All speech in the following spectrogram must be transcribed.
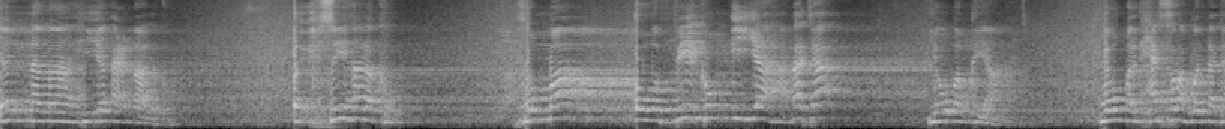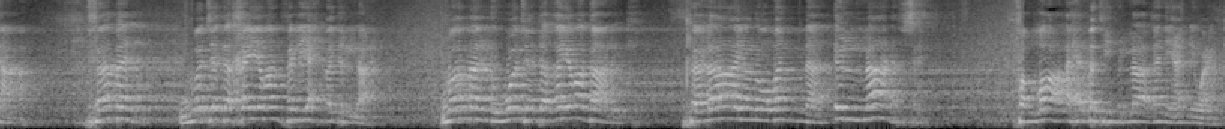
إنما هي أعمالكم. أحصيها لكم. ثم أوفيكم إياها. متى؟ يوم القيامة. يوم الحسرة والندامة. فمن وجد خيرا فليحمد الله. ومن وجد غير ذلك فلا يلومن إلا نفسه. فالله أحبتي في الله غني عني وعنك.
